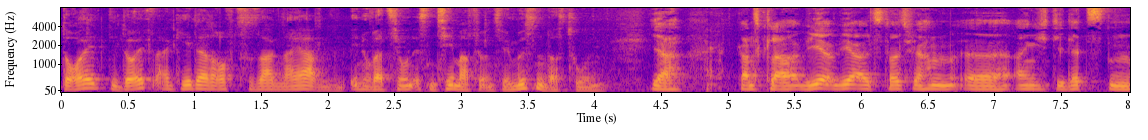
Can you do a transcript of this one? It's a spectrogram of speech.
Deut, die Deutsch AG darauf zu sagen, naja, Innovation ist ein Thema für uns, wir müssen was tun? Ja, ganz klar. Wir, wir als Deutsch, wir haben äh, eigentlich die letzten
